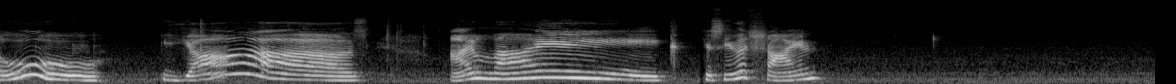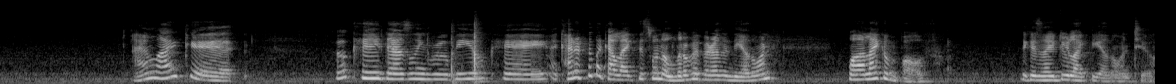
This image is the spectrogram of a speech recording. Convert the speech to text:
Oh, yes. I like. You see the shine? I like it. Okay, Dazzling Ruby, okay. I kind of feel like I like this one a little bit better than the other one. Well, I like them both. Because I do like the other one too.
